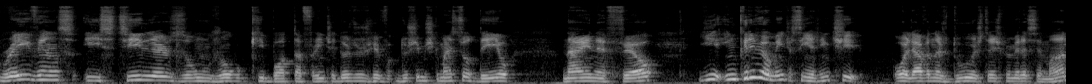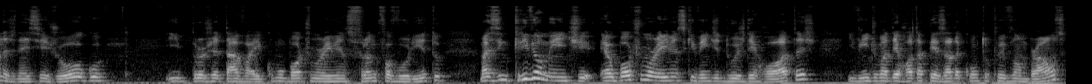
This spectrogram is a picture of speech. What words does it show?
Ravens e Steelers, um jogo que bota à frente dois dos, dos times que mais se odeiam na NFL. E incrivelmente, assim, a gente olhava nas duas, três primeiras semanas nesse né, jogo e projetava aí como o Baltimore Ravens franco favorito. Mas incrivelmente é o Baltimore Ravens que vem de duas derrotas e vem de uma derrota pesada contra o Cleveland Browns.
